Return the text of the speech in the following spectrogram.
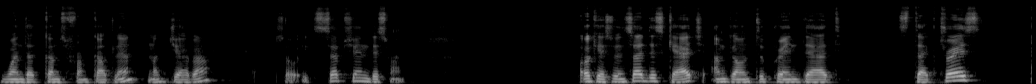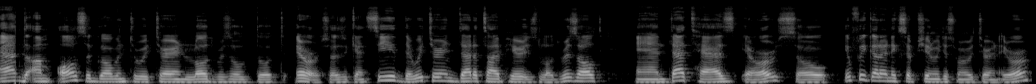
one that comes from Kotlin, not Java. So exception, this one. Okay, so inside this catch, I'm going to print that stack trace and I'm also going to return load result dot error. So as you can see, the return data type here is load result and that has error. So if we got an exception, we just want to return error.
